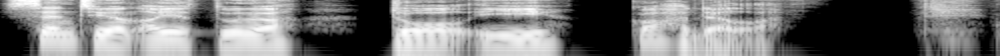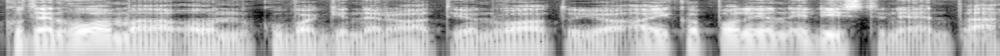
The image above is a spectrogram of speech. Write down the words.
sen sijaan ajettuna DALL-E kahdella. Kuten huomaa, on kuvageneraation vaatu jo aika paljon edistyneempää.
